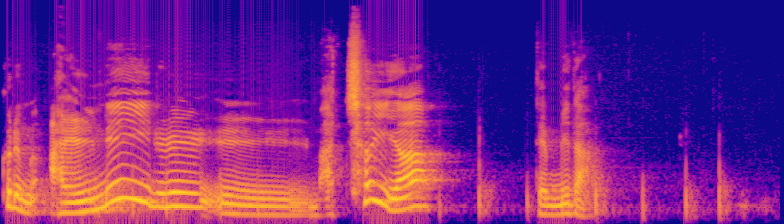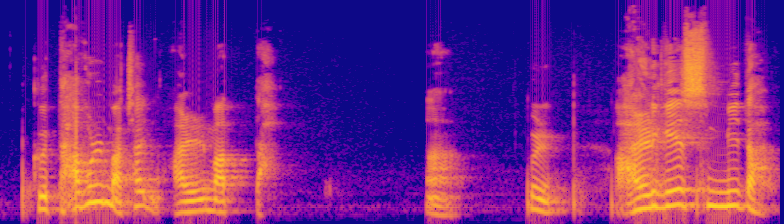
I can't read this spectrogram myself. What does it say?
그러면 알메이를 맞춰야 됩니다. 그 답을 맞춰야 알맞다. 아, 알겠습니다.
